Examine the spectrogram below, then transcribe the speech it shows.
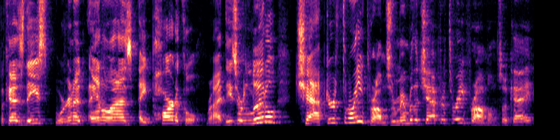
Because these, we're going to analyze a particle, right? These are little chapter three problems. Remember the chapter three problems, okay?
